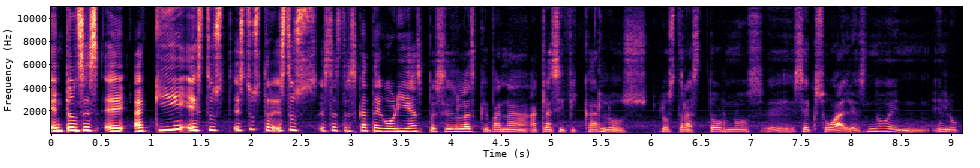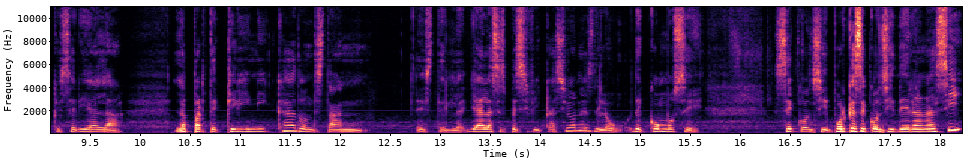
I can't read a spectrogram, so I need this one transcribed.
entonces, eh, aquí estos, estos, estos, estas tres categorías, pues son las que van a, clasificar los, los trastornos eh, sexuales, ¿no? En, en, lo que sería la, la parte clínica, donde están este, ya las especificaciones de, lo, de cómo se, se por qué se consideran así.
